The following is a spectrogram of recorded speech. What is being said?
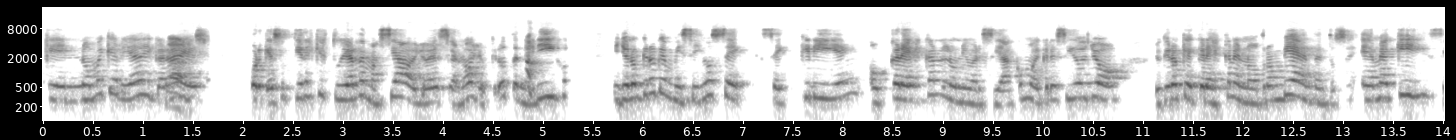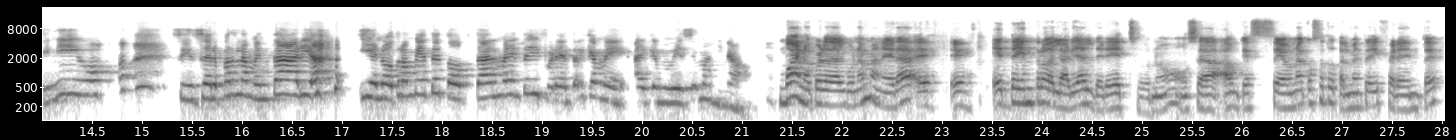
que no me quería dedicar a eso, porque eso tienes que estudiar demasiado. Yo decía, no, yo quiero tener hijos y yo no quiero que mis hijos se, se críen o crezcan en la universidad como he crecido yo. Yo quiero que crezcan en otro ambiente. Entonces, heme aquí, sin hijos, sin ser parlamentaria y en otro ambiente totalmente diferente al que me, al que me hubiese imaginado. Bueno, pero de alguna manera es, es, es, dentro del área del derecho, ¿no? O sea, aunque sea una cosa totalmente diferente,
